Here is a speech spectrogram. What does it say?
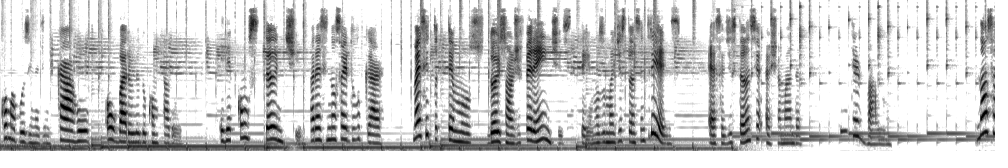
como a buzina de um carro ou o barulho do computador. Ele é constante, parece não sair do lugar. Mas se temos dois sons diferentes, temos uma distância entre eles. Essa distância é chamada intervalo. Nossa,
